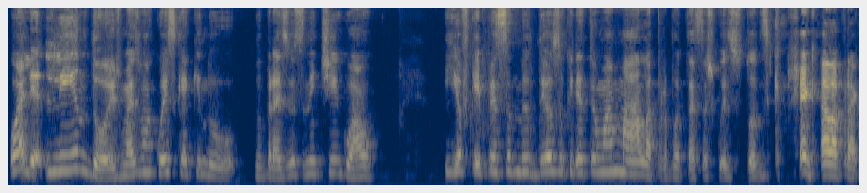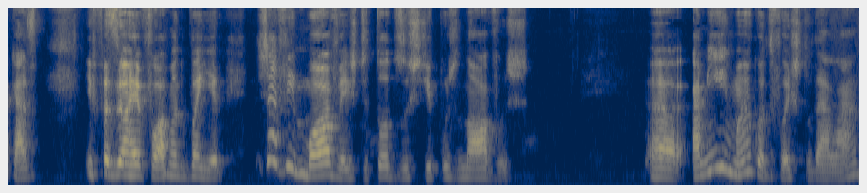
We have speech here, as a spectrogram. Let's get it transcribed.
Olha, lindos, mas uma coisa que aqui no, no Brasil você nem tinha igual. E eu fiquei pensando, meu Deus, eu queria ter uma mala para botar essas coisas todas e carregar lá para casa e fazer uma reforma do banheiro. Já vi móveis de todos os tipos novos. Uh, a minha irmã, quando foi estudar lá,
